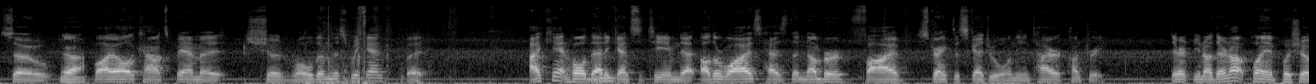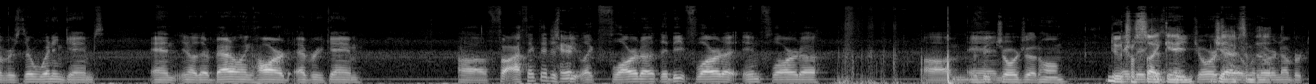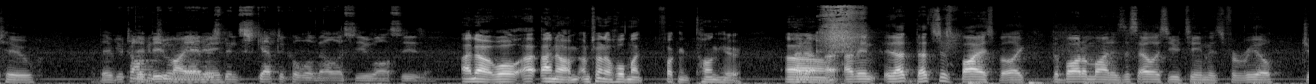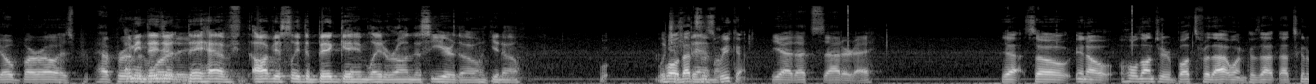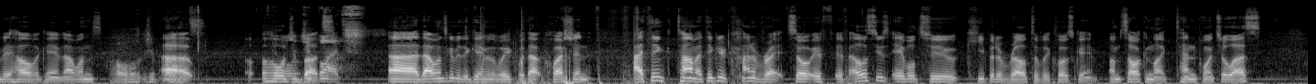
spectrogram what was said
So, Yeah. by all accounts, Bama should roll them this weekend. But I can't hold that against a team that otherwise has the number five strength of schedule in the entire country. They're you know they're not playing pushovers. They're winning games, and you know they're battling hard every game. Uh, f- I think they just beat like Florida. They beat Florida in Florida. Um, They beat Georgia at home. Neutral they site game, Georgia when they were number two. They, You're they talking beat to a man Miami. who's been skeptical of LSU all season. I know. Well, I, I know. I'm, I'm trying to hold my fucking tongue here. I, know, Um, I- I mean that that's just bias, but like the bottom line is this LSU team is for real. Joe Burrow has pr- have I mean, they worthy. did, they have obviously the big game later on this year, though. You know, which well, is that's this weekend. yeah, that's Saturday. Yeah, so you know, hold on to your butts for that one because that, that's going to be a hell of a game. That one's Hold your Uh, butts. hold, your butts. butts. Uh, that one's going to be the game of the week without question. I think Tom, I think you're kind of right. So if if LSU is able to keep it a relatively close game, I'm talking like ten points or less.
